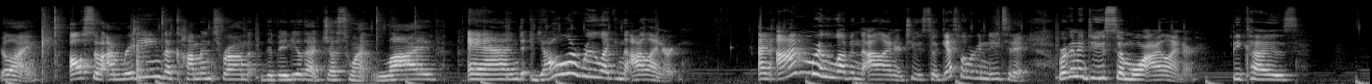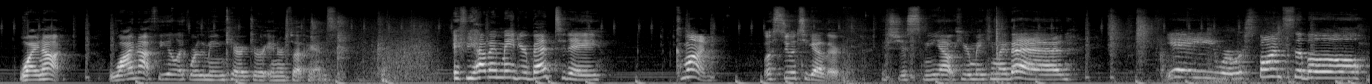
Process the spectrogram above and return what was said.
You're lying. Also, I'm reading the comments from the video that just went live. And y'all are really liking the eyeliner. And I'm really loving the eyeliner too. So guess what we're gonna do today? We're gonna do some more eyeliner because why not? Why not feel like we're the main character in our sweatpants? If you haven't made your bed today, come on, let's do it together. It's just me out here making my bed. Yay, we're responsible.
